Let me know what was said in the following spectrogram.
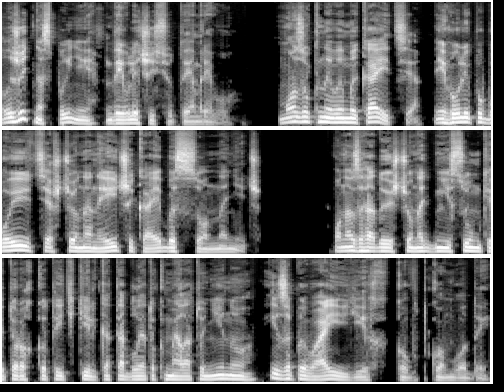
Лежить на спині, дивлячись у темряву. Мозок не вимикається, і голі побоюються, що на неї чекає безсонна ніч. Вона згадує, що на дні сумки торохкотить кілька таблеток мелатоніну і запиває їх ковтком води.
